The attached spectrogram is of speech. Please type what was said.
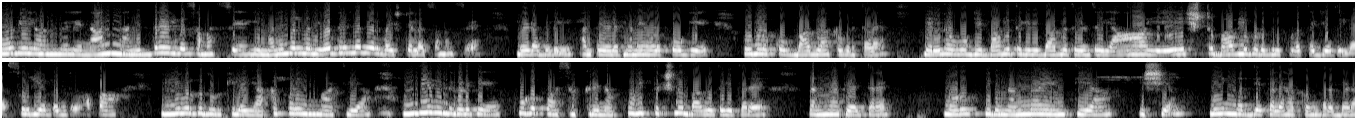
ನೋಡ್ಲಿಲ್ಲ ಅಂದ್ಮೇಲೆ ನಾನು ನಾನು ಇದ್ರೆ ಅಲ್ವಾ ಸಮಸ್ಯೆ? ಈ ಮನೆ ಮೇಲೆ ನಾನು ಇರೋದ್ರಿಂದನೇ ಅಲ್ವಾ ಇಷ್ಟೆಲ್ಲ ಸಮಸ್ಯೆ? ಬೇಡ ಬಿಡಿ ಅಂತ ಹೇಳಿದ್ ಮನೆ ಹೋಗಿ ರೂಮ್ ಒಳಕ್ ಹೋಗಿ ಬಾಗ್ಲು ಹಾಕಿ ಬಿಡ್ತಾಳೆ ಎಲ್ಲ ಹೋಗಿ ಬಾಗ್ಲು ತೆಗೀರಿ ಬಾಗ್ಲು ತೆಗೀರಿ ಯಾ, ಎಷ್ಟು ಬಾಗ್ಲು ಬಡಿದ್ರು ಕೂಡ ತೆಗಿಯೋದಿಲ್ಲ. ಸೂರ್ಯ ಬಂದು, ಅಪ್ಪ, ಇಲ್ಲಿವರೆಗೂ ದುಡುಕಿಲ್ಲ, ಯಾಕಪ್ಪ ಏನ್ ಮಾಡ್ತೀಯ? ಒಂದೇ ಒಂದು ಗಳಿಗೆ, ಕೂಗಪ್ಪ ಸಕ್ಕರೆನ ಕೂಗಿದ ತಕ್ಷಣ ಬಾಗಿಲು ತೆಗಿತಾರೆ. ರಂಗನಾಥ್ ಹೇಳ್ತಾರೆ, ನೋಡು, ಇದು ನನ್ನ ಹೆಂಡತಿಯ ವಿಷಯ. ನೀನ್ ಮಧ್ಯೆ ತಲೆ ಹಾಕೊಂಡು ಬರಬೇಡ.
